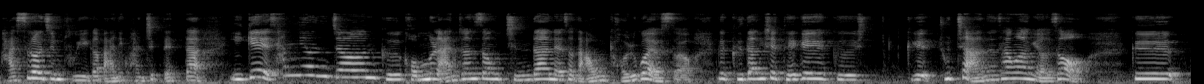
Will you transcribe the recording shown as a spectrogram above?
바스러진 부위가 많이 관측됐다. 이게 3년 전 그 건물 안전성 진단에서 나온 결과였어요. 그러니까 그 당시에 되게 그 그게 좋지 않은 상황이어서 그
